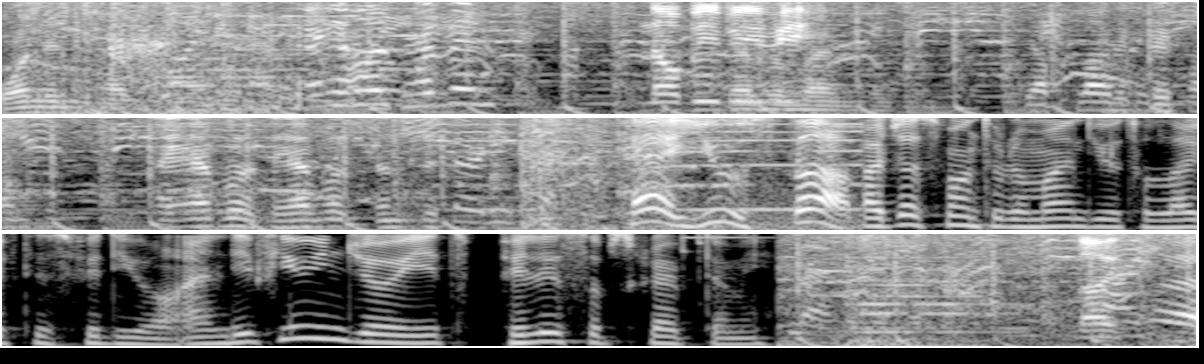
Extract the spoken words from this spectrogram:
One in heaven. Can you hold heaven? No, B, B, B. Never mind. Yeah, plant it. I have ult, I have ult. Don't. Hey, you, stop! I just want to remind you to like this video and if you enjoy it, please subscribe to me. Nice.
